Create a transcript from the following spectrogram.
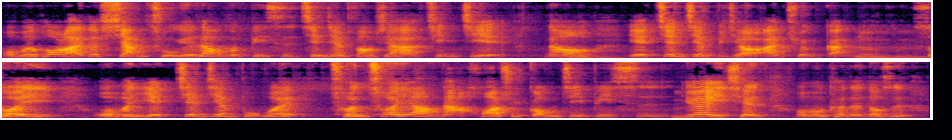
我们后来的相处，也让我们彼此渐渐放下警戒，然后也渐渐比较有安全感了。所以。我们也渐渐不会纯粹要拿话去攻击彼此，因为以前我们可能都是互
